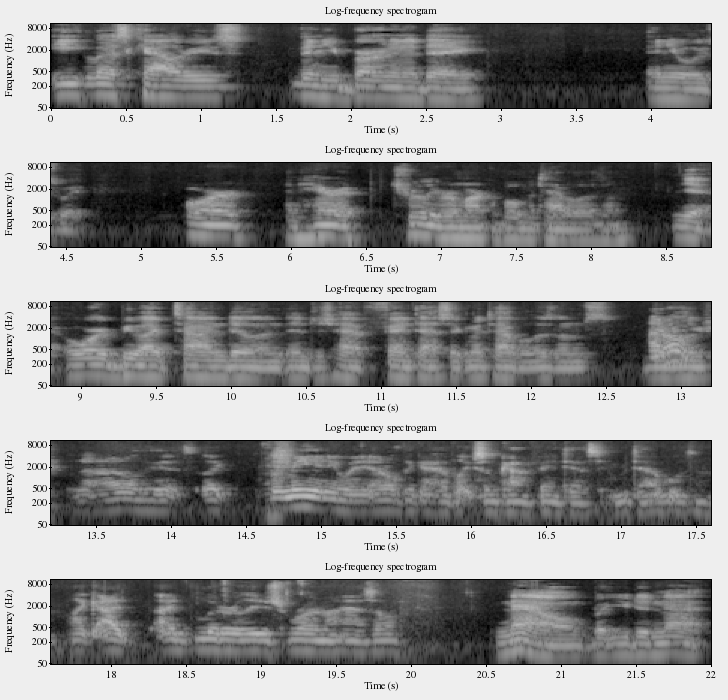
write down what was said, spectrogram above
Eat less calories than you burn in a day and you'll lose weight. Or inherit truly remarkable metabolism. Yeah, or be like Ty and Dylan and just have fantastic metabolisms. I don't. you- No, I don't think it's like for me anyway. I don't think I have like some kind of fantastic metabolism. Like I, I literally just run my ass off. now, but you did not.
